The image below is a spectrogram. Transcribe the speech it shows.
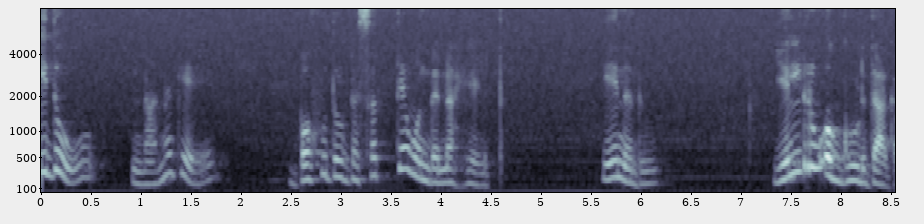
ಇದು ನನಗೆ ಬಹುದೊಡ್ಡ ಸತ್ಯವೊಂದನ್ನು ಹೇಳಿತು. ಏನದು? ಎಲ್ಲರೂ ಒಗ್ಗೂಡಿದಾಗ,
